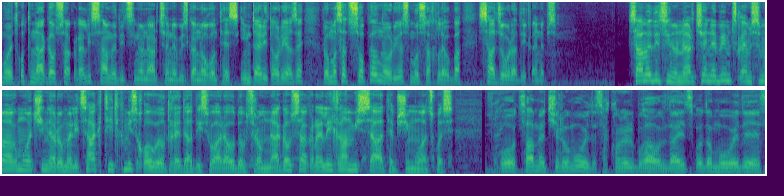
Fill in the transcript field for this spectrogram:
მოეწყოთ ნაგავსაყრელი სამედიცინო ნარჩენებისგან ოღონდ ეს იმ ტერიტორიაზე, რომელსაც სოფელ ნორიოს მოსახლეობა საძოვრად იყენებს. სამედიცინო ნარჩენები მწყემსმა აღმოაჩინა, რომელიც აქ თითქმის ყოველ დღე დადის, ვარაუდობს, რომ ნაგავსაყრელი ღამის საათებში მოაწყვეს. ხო, 13-ში რომ მოვიდა, საქონელი ბღავალი დაიწყო და მოვედი ეს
